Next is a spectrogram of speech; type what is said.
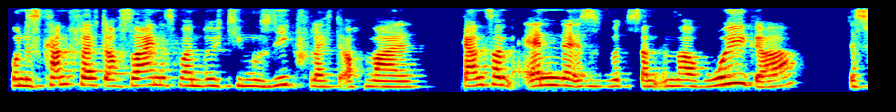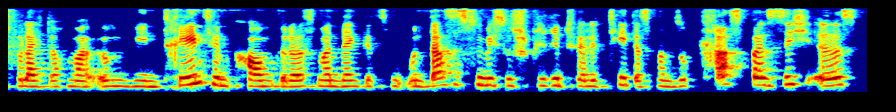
Und es kann vielleicht auch sein, dass man durch die Musik vielleicht auch mal ganz am Ende ist, wird es dann immer ruhiger, dass vielleicht auch mal irgendwie ein Tränchen kommt oder dass man denkt, jetzt, und das ist für mich so Spiritualität, dass man so krass bei sich ist.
